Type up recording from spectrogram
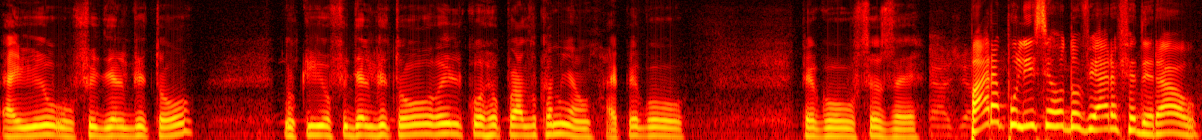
Aí o filho dele gritou. No que o filho dele gritou, ele correu para o lado do caminhão. Aí pegou, pegou o seu Zé. Para a Polícia Rodoviária Federal,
